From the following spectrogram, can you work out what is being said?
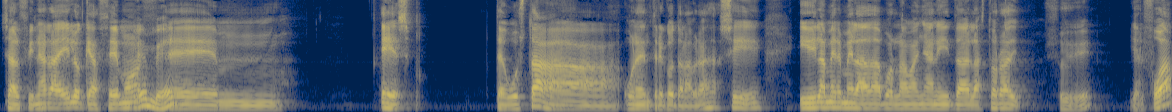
O sea, al final ahí lo que hacemos Bien, bien. eh, es, ¿te gusta una entrecota a la brasa? Sí. ¿Y la mermelada por la mañanita, las torraditas? Sí. ¿Y el foie?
